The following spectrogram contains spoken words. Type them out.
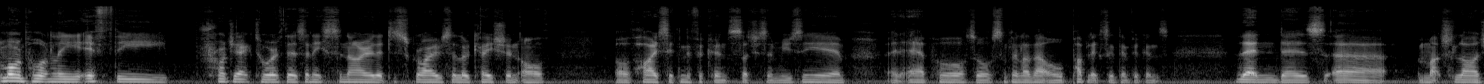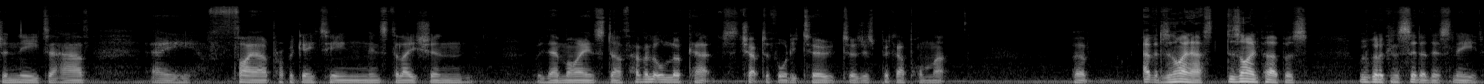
more importantly, if the project or if there's any scenario that describes a location of of high significance, such as a museum, an airport, or something like that, or public significance, then there's uh, a much larger need to have a fire propagating installation with MI and stuff. Have a little look at chapter 42 to just pick up on that. But at the design design purpose, we've got to consider this need.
